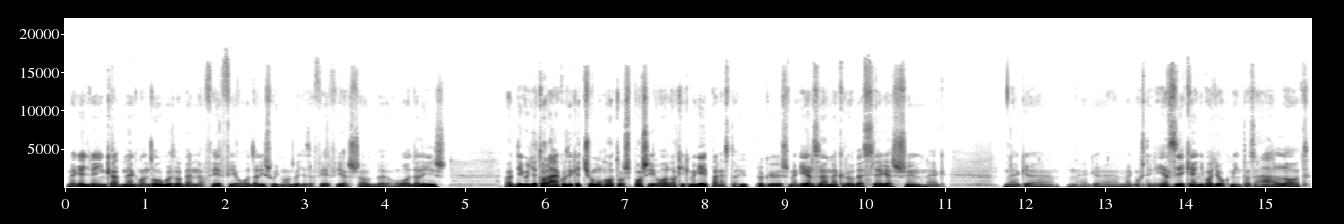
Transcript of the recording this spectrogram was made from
meg egyre inkább meg van dolgozva benne a férfi oldal is, úgymond, vagy ez a férfiasabb oldal is, addig ugye találkozik egy csomó hatos pasival, akik meg éppen ezt a hüppögős, meg érzelmekről beszélgessünk, meg, meg, eh, meg, eh, meg most én érzékeny vagyok, mint az állat,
